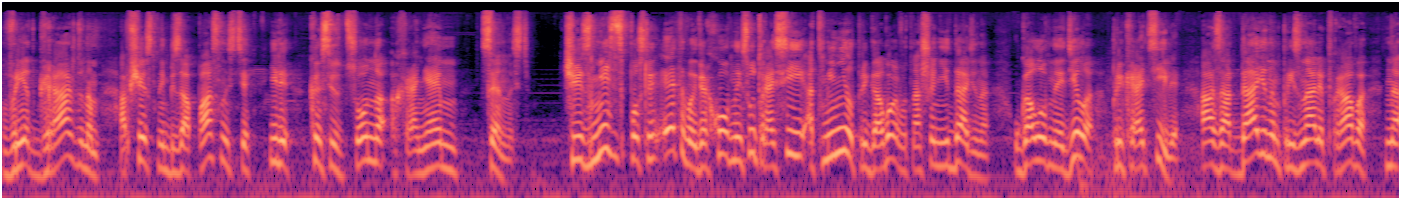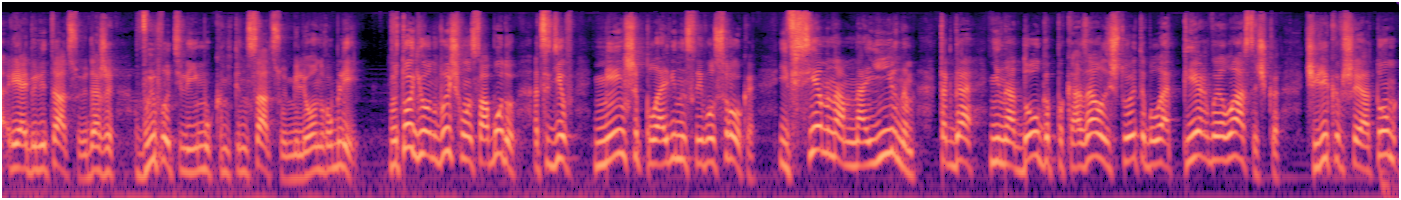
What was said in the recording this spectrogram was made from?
вред гражданам, общественной безопасности или конституционно охраняемым ценностям. Через месяц после этого Верховный суд России отменил приговор в отношении Дадина. Уголовное дело прекратили, а за Дадином признали право на реабилитацию и даже выплатили ему компенсацию – миллион рублей. В итоге он вышел на свободу, отсидев меньше половины своего срока. И всем нам, наивным, тогда ненадолго показалось, что это была первая ласточка, чирикавшая о том,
